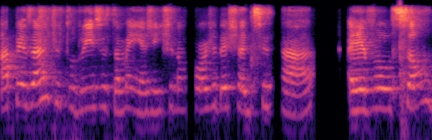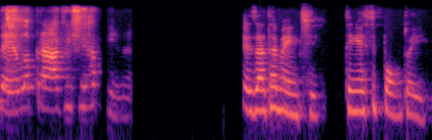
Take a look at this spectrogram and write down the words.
apesar de tudo isso também, a gente não pode deixar de citar a evolução dela pra aves de rapina. Exatamente. Tem esse ponto aí.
